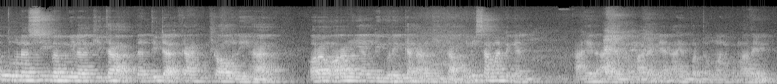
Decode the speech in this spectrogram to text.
utu nasiban minal kitab dan tidakkah kau lihat orang-orang yang diberikan Alkitab ini sama dengan akhir ayat kemarin ya akhir pertemuan kemarin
